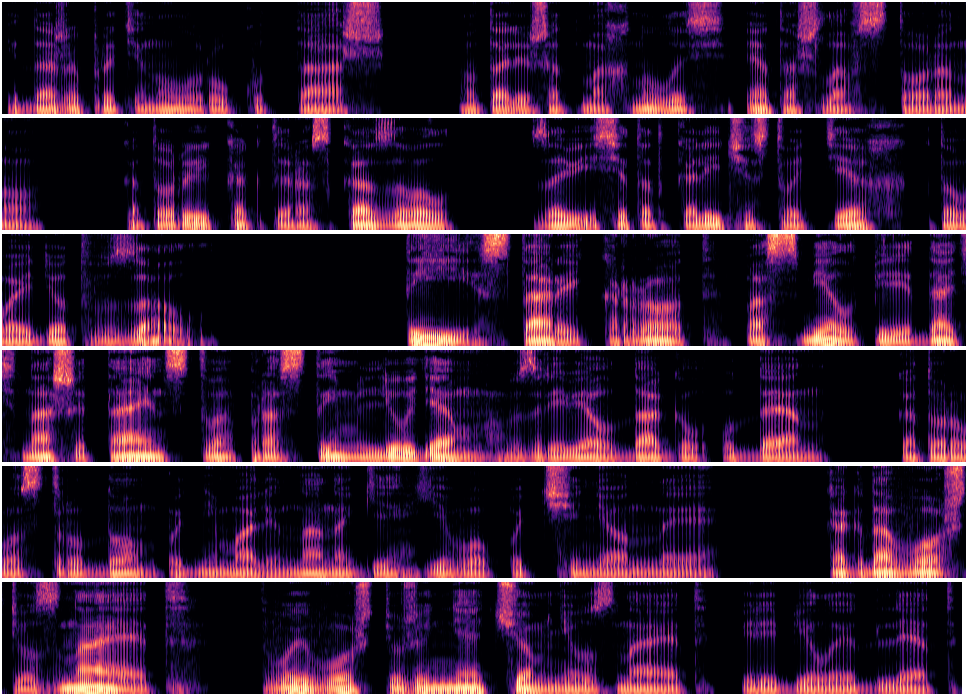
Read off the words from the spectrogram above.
и даже протянул руку Таш, но та лишь отмахнулась и отошла в сторону, который, как ты рассказывал, зависит от количества тех, кто войдет в зал. «Ты, старый крот, посмел передать наше таинство простым людям?» — взревел Дагл Уден, которого с трудом поднимали на ноги его подчиненные. «Когда вождь узнает...» «Твой вождь уже ни о чем не узнает», — перебил Эдлет.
